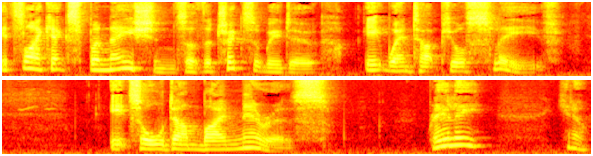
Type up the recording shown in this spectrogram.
It's like explanations of the tricks that we do. It went up your sleeve. It's all done by mirrors. Really? You know,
